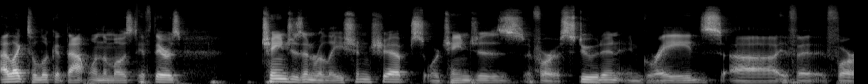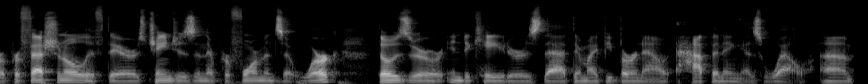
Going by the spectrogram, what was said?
I like to look at that one the most. If there's changes in relationships or changes for a student in grades, uh, if a, for a professional, if there's changes in their performance at work, those are indicators that there might be burnout happening as well. Um,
